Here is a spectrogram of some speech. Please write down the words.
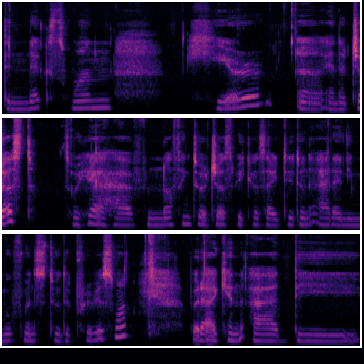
the next one here uh, and adjust. So here I have nothing to adjust because I didn't add any movements to the previous one, but I can add the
